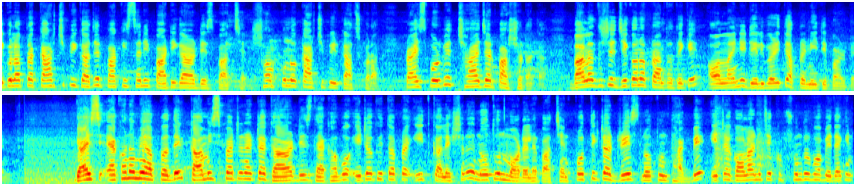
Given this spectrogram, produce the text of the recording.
এগুলো আপনার কারচুপি কাজের পাকিস্তানি পার্টি গার্ড ড্রেস পাচ্ছেন। সম্পূর্ণ কারচুপির কাজ করা। প্রাইস পড়বে ছয় হাজার পাঁচশো টাকা। বাংলাদেশের যে কোনো প্রান্ত থেকে অনলাইনে ডেলিভারিতে আপনি নিতে পারবেন। গাইস এখন আমি আপনাদের কামিজ প্যাটার্ন একটা গার্ড ড্রেস দেখাবো। এটাও কিন্তু আপনারা ঈদ কালেকশনে নতুন মডেলে পাচ্ছেন। প্রত্যেকটা ড্রেস নতুন থাকবে। এটা গলার নিচে খুব সুন্দরভাবে দেখেন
